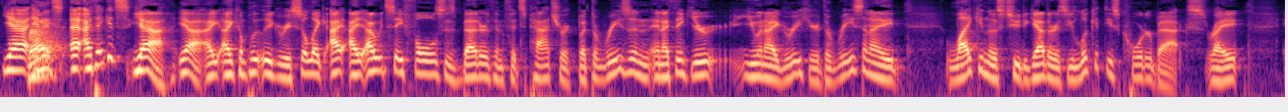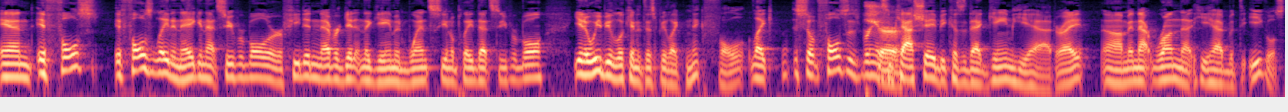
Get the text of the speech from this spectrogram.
Yeah, right? and it's I think it's yeah, yeah, I, I completely agree. So like I, I I would say Foles is better than Fitzpatrick, but the reason and I think you you and I agree here, the reason I liking those two together is you look at these quarterbacks, right? And if Foles if Foles laid an egg in that Super Bowl, or if he didn't ever get in the game and Wentz, you know, played that Super Bowl, you know, we'd be looking at this, be like Nick Foles, like so. Foles is bringing Sure. some cachet because of that game he had, right, um, and that run that he had with the Eagles.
